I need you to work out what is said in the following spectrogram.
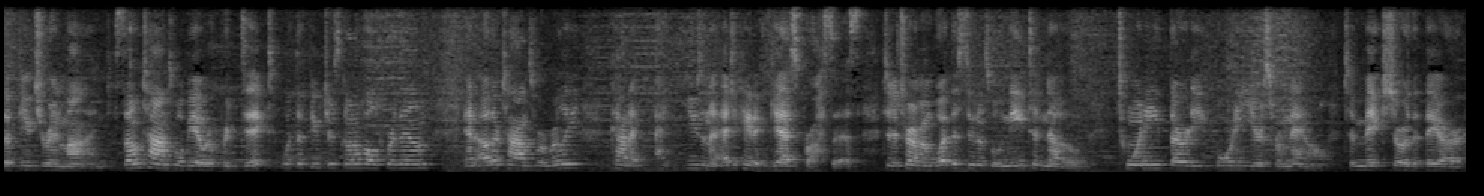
the future in mind. Sometimes we'll be able to predict what the future is going to hold for them, and other times we're really kind of using an educated guess process to determine what the students will need to know 20, 30, 40 years from now to make sure that they are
